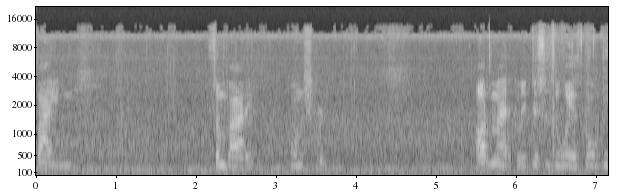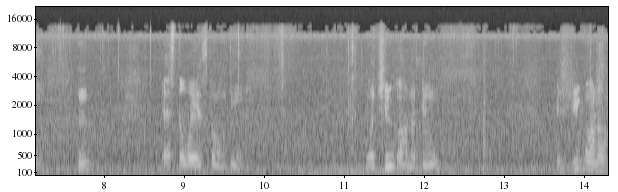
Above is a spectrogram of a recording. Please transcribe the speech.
fighting somebody on the street, automatically this is the way it's gonna be. Hmm? That's the way it's gonna be. What you gonna do is you gonna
